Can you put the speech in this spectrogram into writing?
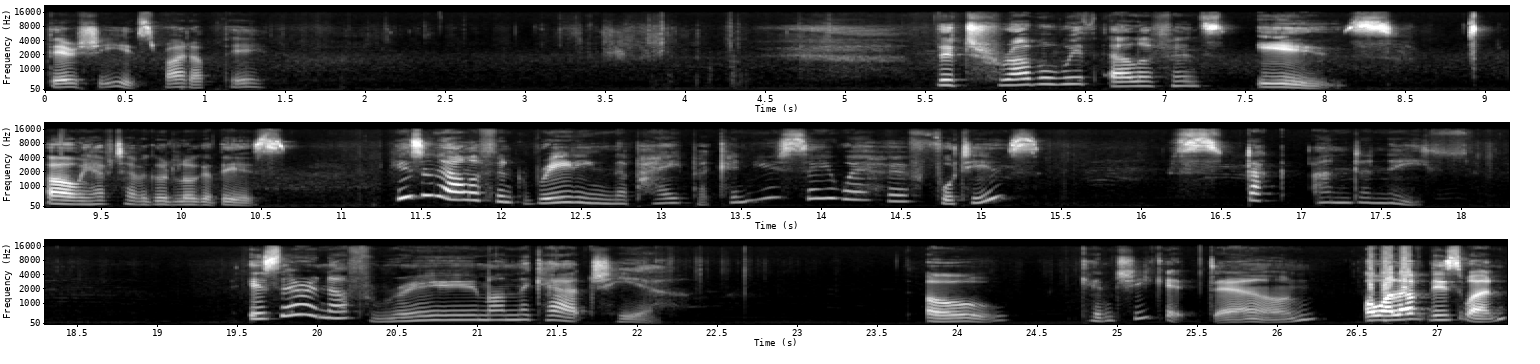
there she is, right up there. The trouble with elephants is, oh, we have to have a good look at this. Here's an elephant reading the paper. Can you see where her foot is? Stuck underneath. Is there enough room on the couch here? Oh, can she get down? Oh, I love this one.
